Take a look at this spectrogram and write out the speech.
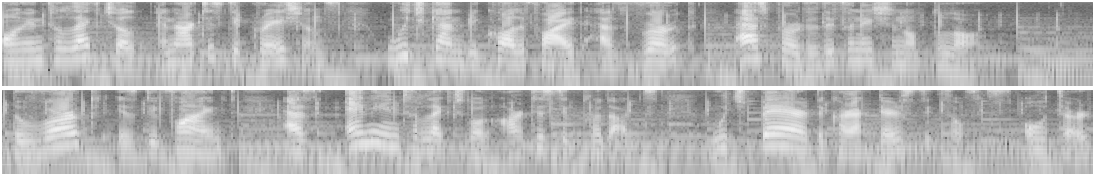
on intellectual and artistic creations which can be qualified as work as per the definition of the law. The work is defined as any intellectual and artistic products which bear the characteristics of its author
